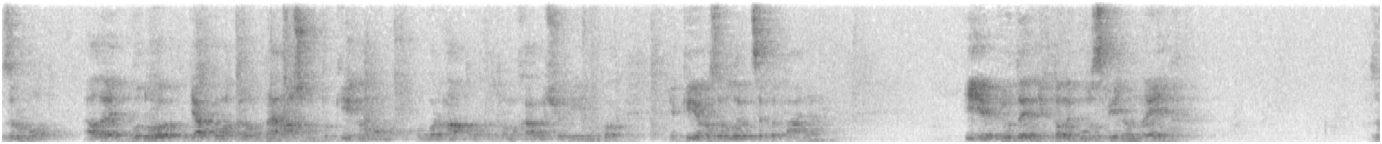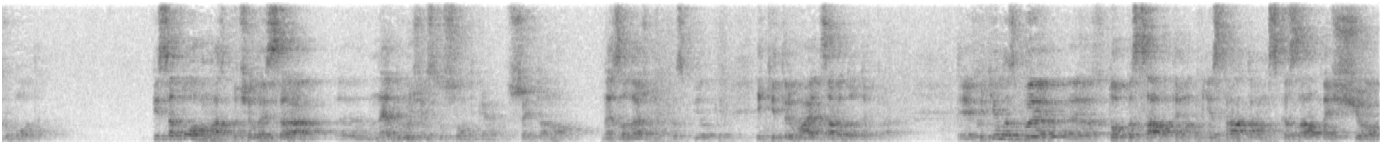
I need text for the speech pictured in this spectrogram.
з роботи. Але буду дякувати одне нашому покійному губернатору Петру Михайловичу Олійнику, який розрулив це питання. І люди, ніхто не був звільнений з роботи. Після того у нас почалися е, недружні стосунки з шайтаном незалежної проспілки, які тривають зараз дотепер. Е, Хотілося б, е, хто писав тим адміністраторам, сказати, що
